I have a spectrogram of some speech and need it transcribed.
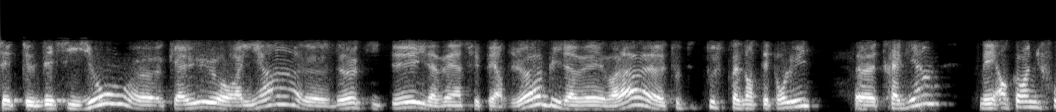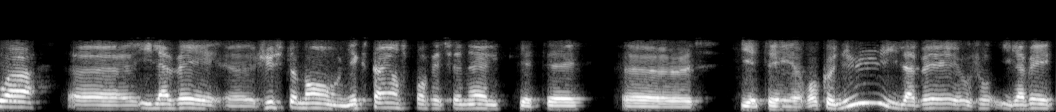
cette décision euh, qu'a eu Aurélien euh, de quitter. Il avait un super job, il avait voilà tout, tout se présentait pour lui très bien, mais encore une fois, il avait justement une expérience professionnelle qui était qui était reconnue. Il avait il avait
